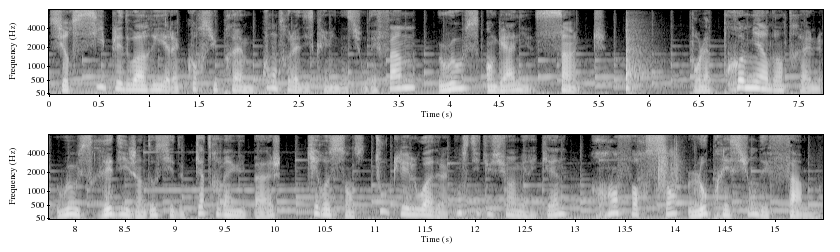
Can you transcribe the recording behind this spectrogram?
Sur six plaidoiries à la Cour suprême contre la discrimination des femmes, Ruth en gagne 5. Pour la première d'entre elles, Ruth rédige un dossier de 88 pages qui recense toutes les lois de la Constitution américaine renforçant l'oppression des femmes.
